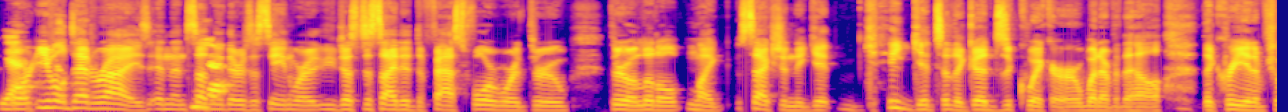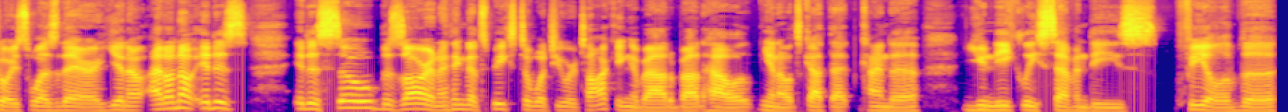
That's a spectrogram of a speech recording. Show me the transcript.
Yeah. Or Evil Dead Rise, and then suddenly Yeah. there's a scene where you just decided to fast forward through through a little like section to get get to the goods quicker or whatever the hell the creative choice was there. You know, I don't know. It is it is so bizarre, and I think that speaks to what you were talking about about how you know it's got that kind of uniquely 70s feel of the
